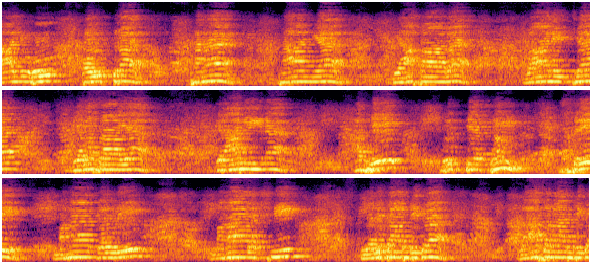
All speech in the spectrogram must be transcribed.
ఆయు పౌత్ర ధన ధాన్య వ్యాపార వాణిజ్య వ్యవసాయ గ్రామీణ అభివృద్ధ్యర్థం శ్రీ మహాగౌరీ మహాలక్ష్మి లలితాంబిక వాసనాంబిక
